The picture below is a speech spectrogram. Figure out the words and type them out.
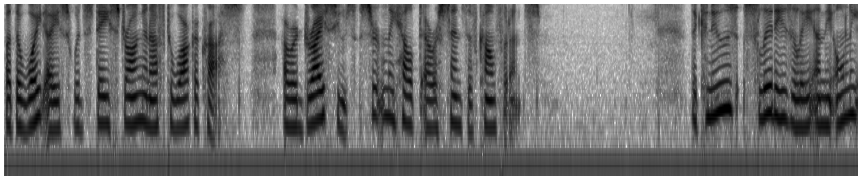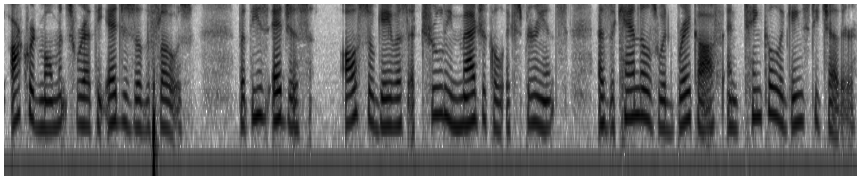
but the white ice would stay strong enough to walk across. Our dry suits certainly helped our sense of confidence. The canoes slid easily, and the only awkward moments were at the edges of the floes. But these edges also gave us a truly magical experience, as the candles would break off and tinkle against each other,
